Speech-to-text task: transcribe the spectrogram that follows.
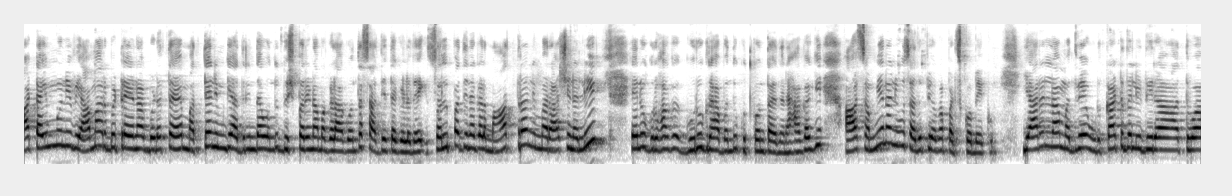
ಆ ಟೈಮು ನೀವು ಯಾಮಾರ್ಬಿಟ್ರೆ ಏನಾಗ್ಬಿಡುತ್ತೆ? ಮತ್ತೆ ನಿಮಗೆ ಅದರಿಂದ ಒಂದು ದುಷ್ಪರಿಣಾಮಗಳಾಗುವಂಥ ಸಾಧ್ಯತೆಗಳಿದೆ ಸ್ವಲ್ಪ ದಿನಗಳು ಮಾತ್ರ ನಿಮ್ಮ ರಾಶಿನಲ್ಲಿ ಏನು ಗೃಹ ಗುರುಗ್ರಹ ಬಂದು ಕುತ್ಕೊತಾ ಇದ್ದಾನೆ. ಹಾಗಾಗಿ ಆ ಸಮಯನ ನೀವು ಸದುಪಯೋಗ ಪಡಿಸ್ಕೋಬೇಕು. ಯಾರೆಲ್ಲ ಮದುವೆ ಹುಡುಕಾಟದಲ್ಲಿದ್ದೀರಾ ಅಥವಾ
